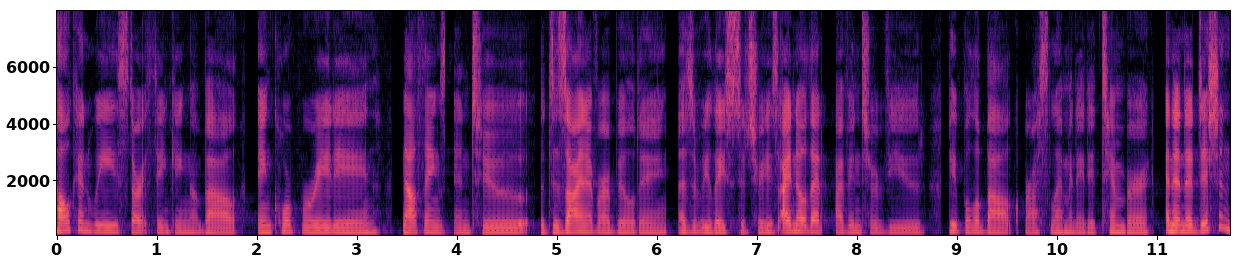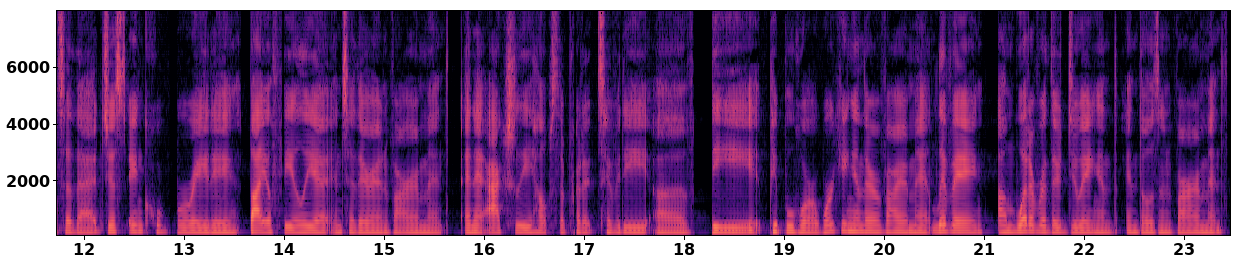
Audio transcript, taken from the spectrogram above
how can we start thinking about incorporating now things into the design of our building as it relates to trees. I know that I've interviewed people about cross laminated timber. And in addition to that, just incorporating biophilia into their environment. And it actually helps the productivity of the people who are working in their environment, living, um, whatever they're doing in, in those environments.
